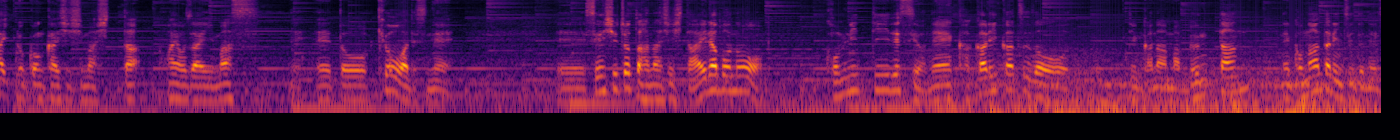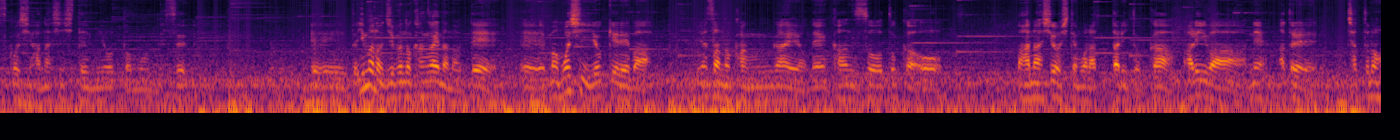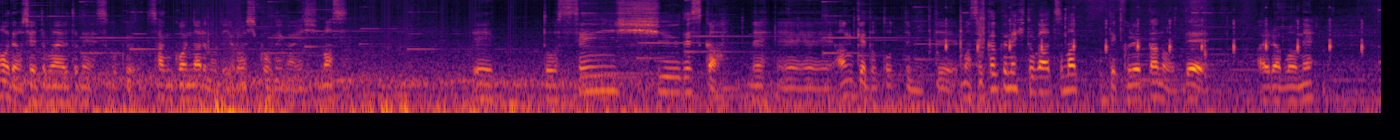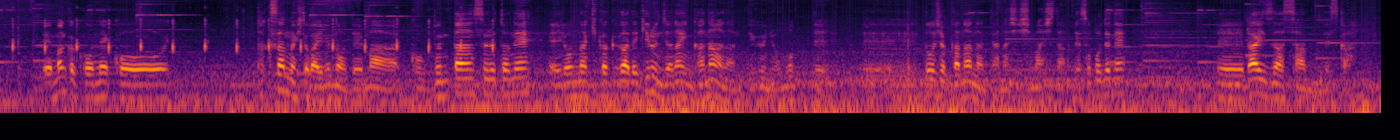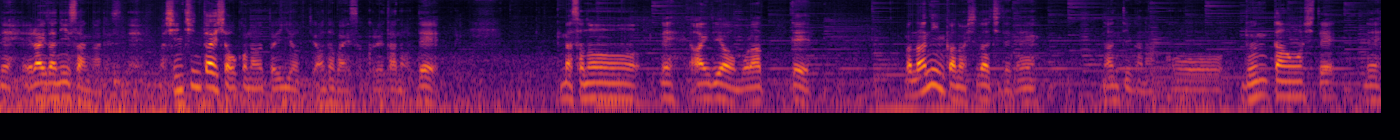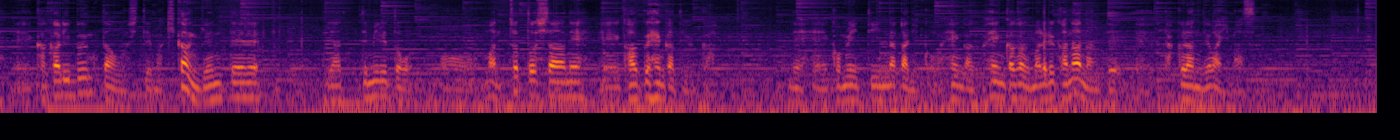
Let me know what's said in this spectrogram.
はい録音開始しました。おはようございます。ねえっ、と今日はですね、えー先週ちょっと話したアイラボのコミュニティですよね。係活動っていうかな、まあ、分担、ね、この辺りについてね少し話してみようと思うんです、えーと今の自分の考えなので、えーまあ、もしよければ皆さんの考えをね感想とかを、話をしてもらったりとかあるいはね後でチャットの方で教えてもらえるとねすごく参考になるのでよろしくお願いします。えーっと先週ですか。ね、えーアンケート取ってみて、まあ、せっかくね人が集まってくれたのでアイラボをね、えーなんかこうねこうたくさんの人がいるので、まあ、こう分担するとねいろんな企画ができるんじゃないかななんていうふうに思って、えーどうしようかななんて話しました。でそこでね、えーライザさんですか、ね、ライザ兄さんがですね、まあ新陳代謝を行うといいよっていうアドバイスをくれたので、まあ、その、ね、アイデアをもらって、まあ、何人かの人たちでね何て言うかなこう分担をして、ね、えー係分担をして、まあ、期間限定でやってみると、まあ、ちょっとしたね、え化学変化というか、ねコミュニティの中にこう変化変化が生まれるかななんて、えー企んではいます。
